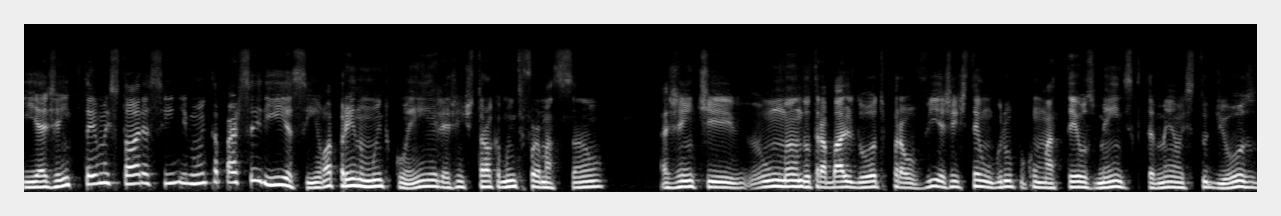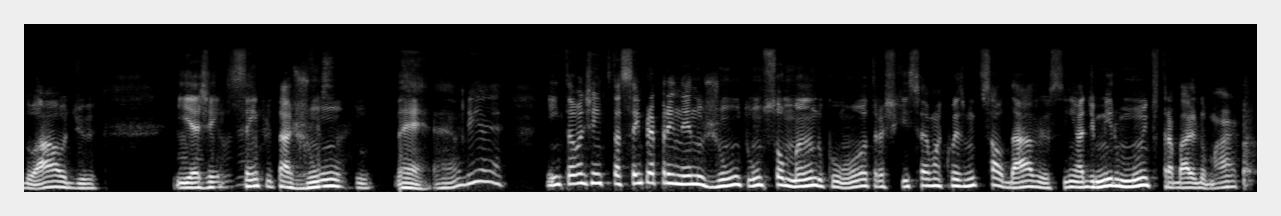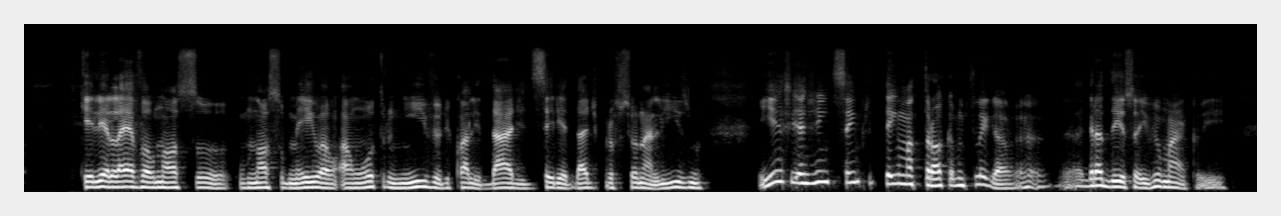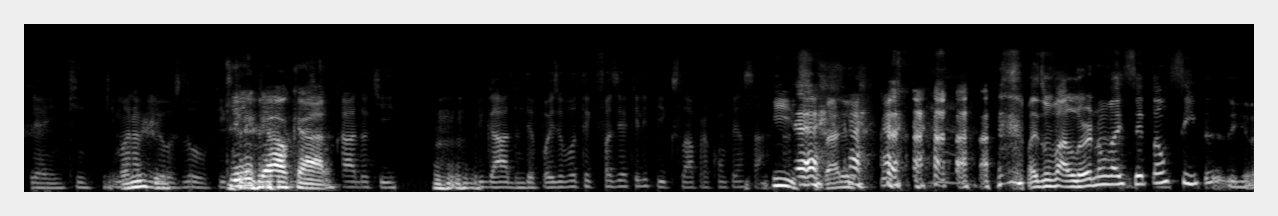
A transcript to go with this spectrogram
e a gente tem uma história, assim, de muita parceria, assim, eu aprendo muito com ele, a gente troca muita informação, a gente, um manda o trabalho do outro para ouvir, a gente tem um grupo com o Matheus Mendes, que também é um estudioso do áudio, e ah, a gente é sempre está junto, é, ali é... Então a gente está sempre aprendendo junto, um somando com o outro. Acho que isso é uma coisa muito saudável, assim. Eu admiro muito o trabalho do Marco que ele eleva o nosso, o nosso meio a, a um outro nível de qualidade, de seriedade, de profissionalismo. E a, a gente sempre tem uma troca muito legal. Eu, eu agradeço aí, viu, Marco? E, Olha aí, que, que maravilhoso, Lu. Fico que legal, cara. aqui. Uhum. Obrigado. Depois eu vou ter que fazer aquele Pix lá para compensar. Isso, é. vale. Mas o valor não vai ser tão simples assim.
